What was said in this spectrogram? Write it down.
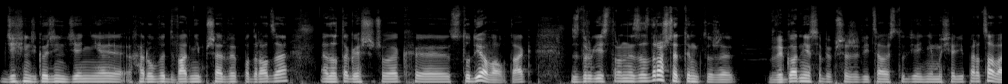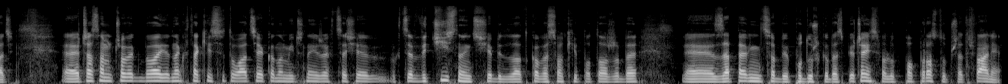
10 godzin dziennie harówy, 2 dni przerwy po drodze, a do tego jeszcze człowiek e, studiował, tak? Z drugiej strony zazdroszczę tym, którzy wygodnie sobie przeżyli całe studia i nie musieli pracować. E, czasem człowiek bywa jednak w takiej sytuacji ekonomicznej, że chce, się, chce wycisnąć z siebie dodatkowe soki po to, żeby e, zapewnić sobie poduszkę bezpieczeństwa lub po prostu przetrwanie.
